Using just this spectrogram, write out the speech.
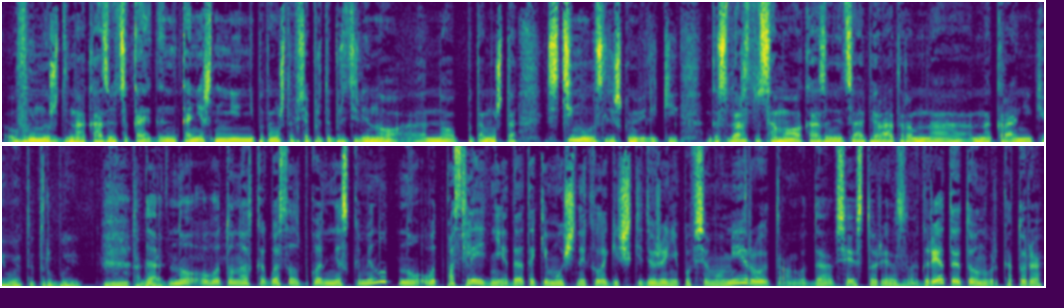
вынуждено оказывается, конечно, не, не потому, что все предопределено, но потому что стимулы слишком велики. Государство само оказывается оператором на, на кранике у этой трубы. Ну, и так да, далее. но вот у нас как бы осталось буквально несколько минут, но вот последние, да, такие мощные экологические движения по всему миру, там вот, да, вся история за Гретой Тунберг, которая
